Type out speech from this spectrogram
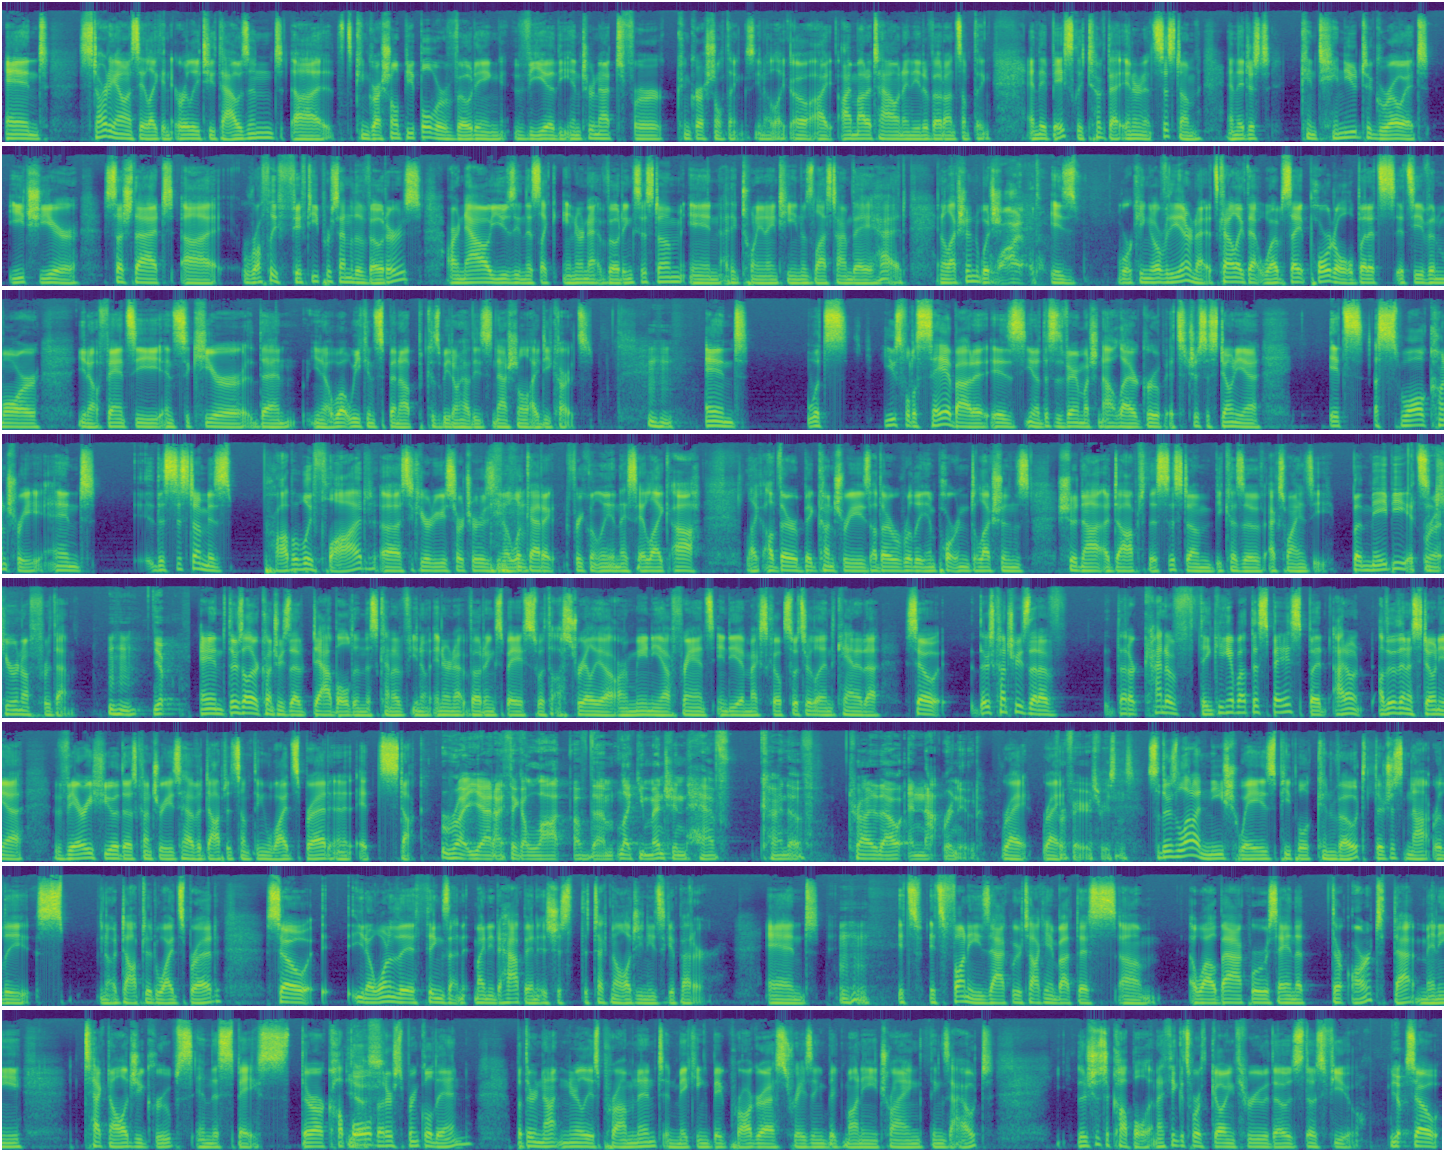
And starting, I want to say like in early 2000, uh, congressional people were voting via the internet for congressional things. You know, like oh, I I'm out of town, I need to vote on something, and they basically took that internet system and they just continued to grow it each year, such that uh, roughly 50% of the voters are now using this like internet voting system. In I think 2019 was the last time they had an election, which Wild. is working over the internet. It's kind of like that website portal, but it's it's even more you know fancy and secure than you know what we can spin up because we don't have these national ID cards. And what's useful to say about it is, you know, this is very much an outlier group. It's just Estonia. It's a small country, and the system is probably flawed. Uh, security researchers, you know, look at it frequently and they say like, ah, like other big countries, other really important elections should not adopt this system because of X, Y, and Z. But maybe it's Right. secure enough for them. Yep. And there's other countries that have dabbled in this kind of, you know, internet voting space with Australia, Armenia, France, India, Mexico, Switzerland, Canada. So there's countries that have that are kind of thinking about this space, but I don't other than Estonia, very few of those countries have adopted something widespread and it, it's stuck. Right. Yeah. And I think a lot of them, like you mentioned, have kind of tried it out and not renewed Right, right. for various reasons. So there's a lot of niche ways people can vote. They're just not really, you know, adopted widespread. So, you know, one of the things that might need to happen is just the technology needs to get better. And it's it's funny, Zach. We were talking about this um, a while back, where we were saying that there aren't that many technology groups in this space. There are a couple Yes. that are sprinkled in, but they're not nearly as prominent and making big progress, raising big money, trying things out there's just a couple, and I think it's worth going through those those few. Yep. So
